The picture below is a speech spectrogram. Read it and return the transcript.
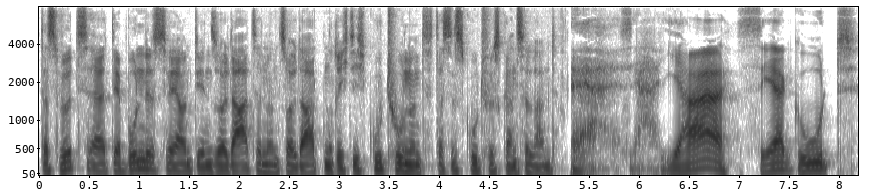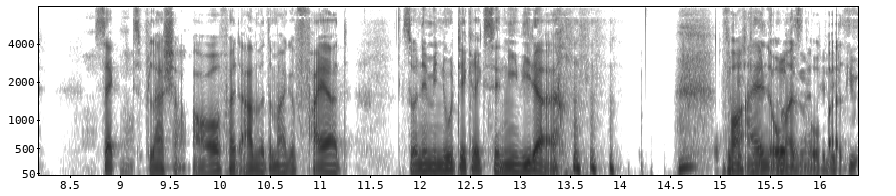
Das wird äh, der Bundeswehr und den Soldatinnen und Soldaten richtig gut tun und das ist gut fürs ganze Land. äh, ja, ja, sehr gut. Sektflasche auf, heute Abend wird mal gefeiert. So eine Minute kriegst du nie wieder. Vor allen Omas und Opas. Die,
